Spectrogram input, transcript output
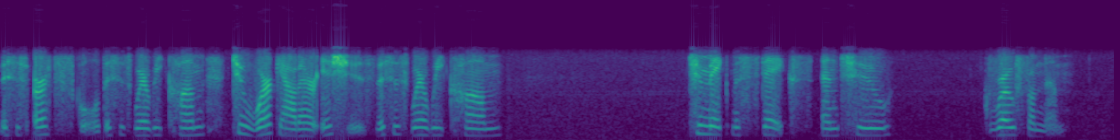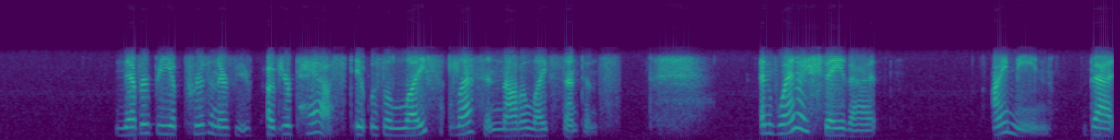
This is Earth School. This is where we come to work out our issues. This is where we come to make mistakes and to grow from them. Never be a prisoner of your, of your past. It was a life lesson, not a life sentence. And when I say that, I mean that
